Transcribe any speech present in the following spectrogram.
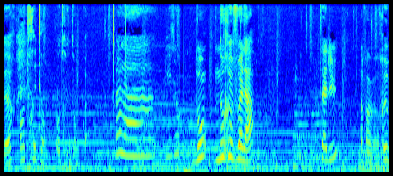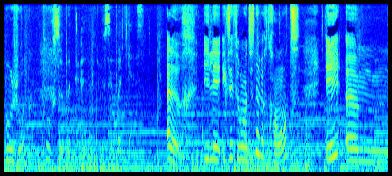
heures Entre temps. entre temps quoi. Voilà. Bisous. Bon, nous revoilà. Salut. Enfin, rebonjour. Pour ce podcast. Ce podcast. Alors, il est exactement 19h30 et euh,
